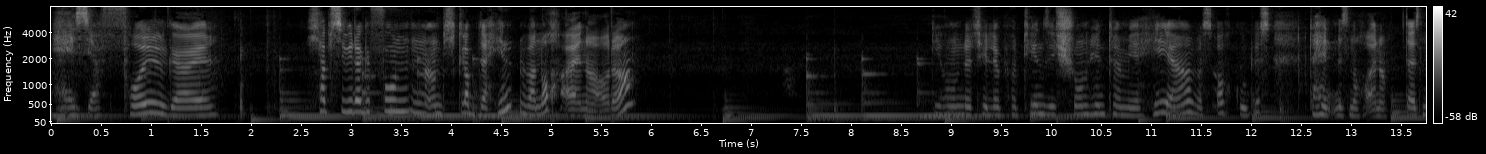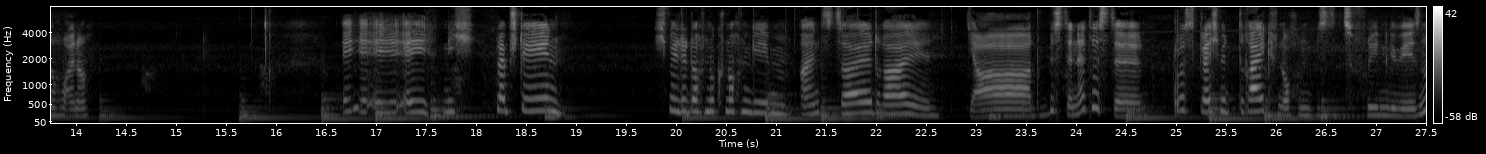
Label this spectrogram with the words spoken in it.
Hä, hey, ist ja voll geil. Ich habe sie wieder gefunden und ich glaube, da hinten war noch einer, oder? Hunde teleportieren sich schon hinter mir her, was auch gut ist. Da hinten ist noch einer. Da ist noch einer. Ey, ey, ey, ey, nicht. Bleib stehen. Ich will dir doch nur Knochen geben. Eins, zwei, drei. Ja, du bist der Netteste. Du bist gleich mit drei Knochen bist du zufrieden gewesen.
